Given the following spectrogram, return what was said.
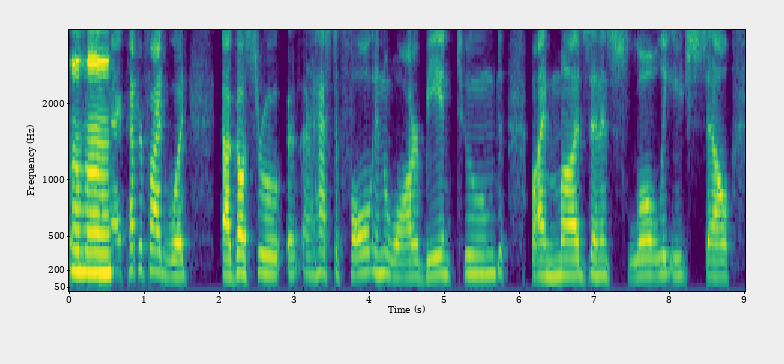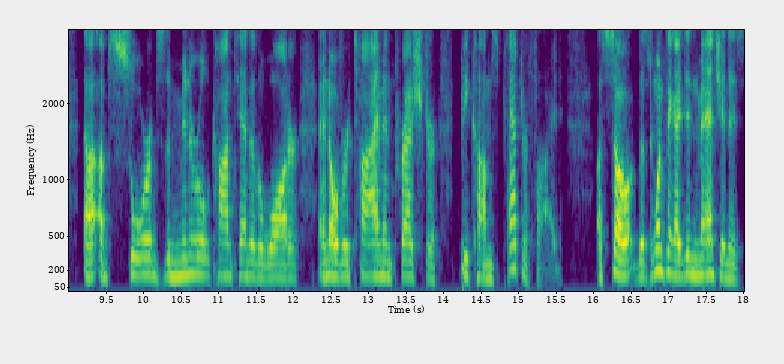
mm-hmm. okay? petrified wood uh, goes through uh, has to fall in the water be entombed by muds and then slowly each cell uh, absorbs the mineral content of the water and over time and pressure becomes petrified uh, so there's one thing I didn't mention is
